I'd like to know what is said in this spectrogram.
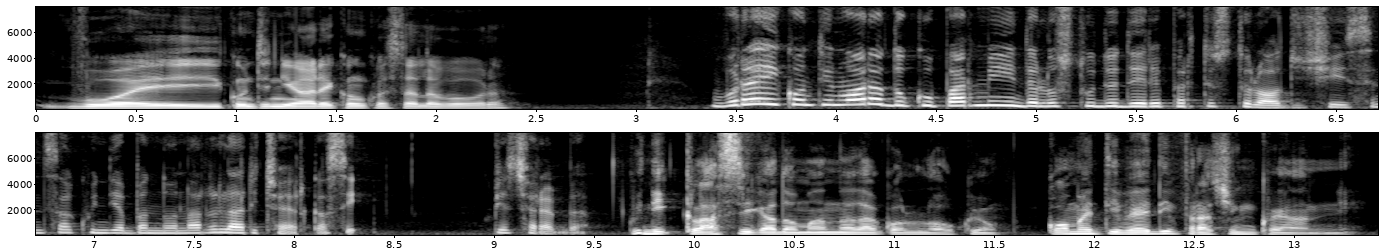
vuoi continuare con questo lavoro? Vorrei continuare ad occuparmi dello studio dei reperti ostologici, senza quindi abbandonare la ricerca, sì, piacerebbe. Quindi classica domanda da colloquio, come ti vedi fra cinque anni?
